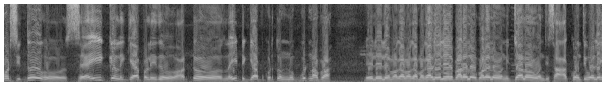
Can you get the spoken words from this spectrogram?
ಓಡಿಸಿದ್ದು ಸೈಕಲ್ ಗ್ಯಾಪಲ್ಲಿ ಇದು ಆಟೋ ಲೈಟ್ ಗ್ಯಾಪ್ ಕೊಡ್ತು ನುಗ್ಬಿಟ್ನಪ್ಪ ಲೇ ಲೇ ಲೇ, ಮಗ ಮಗ ಮಗ, ಲೇ ಲೇ ಬಾಡಲೋ ಬಾಡಲೋ ನಿಜಾಲೋ ಒಂದು ದಿವಸ ಲೇ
